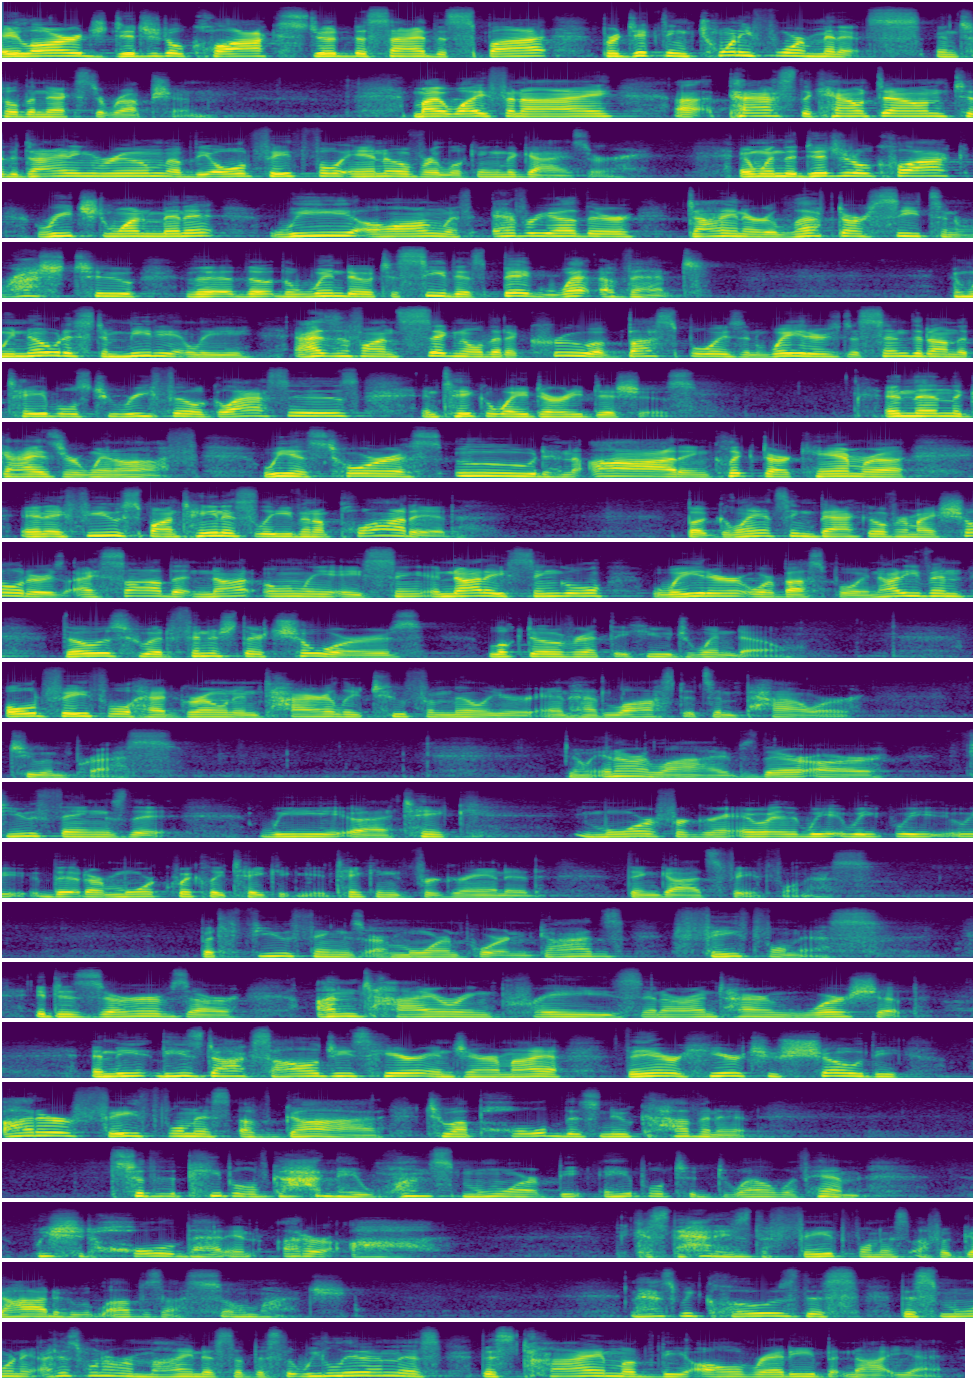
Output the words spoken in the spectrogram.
A large digital clock stood beside the spot, predicting 24 minutes until the next eruption. My wife and I uh, passed the countdown to the dining room of the Old Faithful Inn overlooking the geyser. And when the digital clock reached one minute, we, along with every other diner, left our seats and rushed to the, the, the, window to see this big wet event. And we noticed immediately, as if on signal, that a crew of busboys and waiters descended on the tables to refill glasses and take away dirty dishes. And then the geyser went off. We, as tourists, oohed and awed and clicked our camera, and a few spontaneously even applauded. But glancing back over my shoulders, I saw that not only a sing- not a single waiter or busboy, not even those who had finished their chores, looked over at the huge window. Old Faithful had grown entirely too familiar and had lost its power to impress. You know, in our lives, there are few things that we uh, take more for granted, we, we, we, we, that are more quickly take, taken for granted than God's faithfulness. But few things are more important. God's faithfulness, it deserves our untiring praise and our untiring worship. And the, these doxologies here in Jeremiah, they are here to show the utter faithfulness of God to uphold this new covenant so that the people of God may once more be able to dwell with Him. We should hold that in utter awe because that is the faithfulness of a God who loves us so much. And as we close this, this morning, I just want to remind us of this that we live in this, this time of the already but not yet.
